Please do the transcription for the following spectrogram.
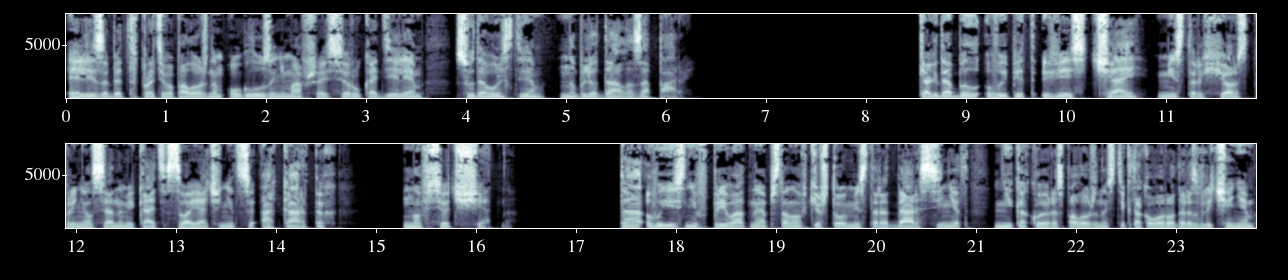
Элизабет в противоположном углу, занимавшаяся рукоделием, с удовольствием наблюдала за парой. Когда был выпит весь чай, мистер Хёрст принялся намекать свояченице о картах, но все тщетно. Та, выяснив в приватной обстановке, что у мистера Дарси нет никакой расположенности к такого рода развлечениям,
